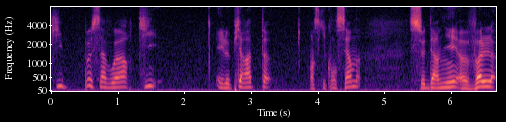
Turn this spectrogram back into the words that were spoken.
qui peut savoir qui est le pirate en ce qui concerne ce dernier euh, vol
